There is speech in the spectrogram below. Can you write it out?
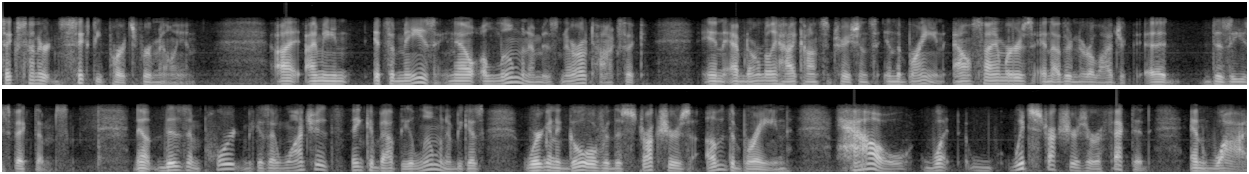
660 parts per million. I, I mean, it's amazing. Now, aluminum is neurotoxic in abnormally high concentrations in the brain, Alzheimer's and other neurologic uh, disease victims. Now, this is important because I want you to think about the aluminum because we're going to go over the structures of the brain, how, what, which structures are affected, and why.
